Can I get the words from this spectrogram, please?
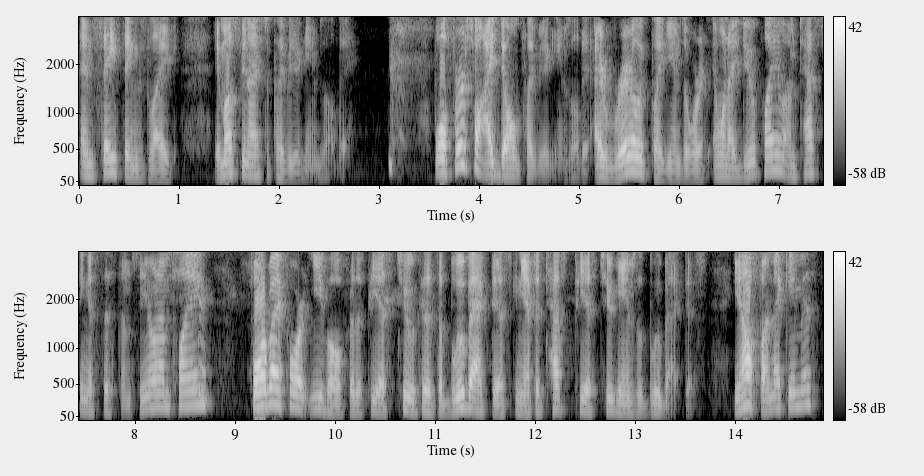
and say things like, it must be nice to play video games all day. well, first of all, I don't play video games all day. I rarely play games at work. And when I do play them, I'm testing a system. So you know what I'm playing? 4x4 Evo for the PS2 because it's a blueback disc and you have to test PS2 games with blueback discs. You know how fun that game is?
